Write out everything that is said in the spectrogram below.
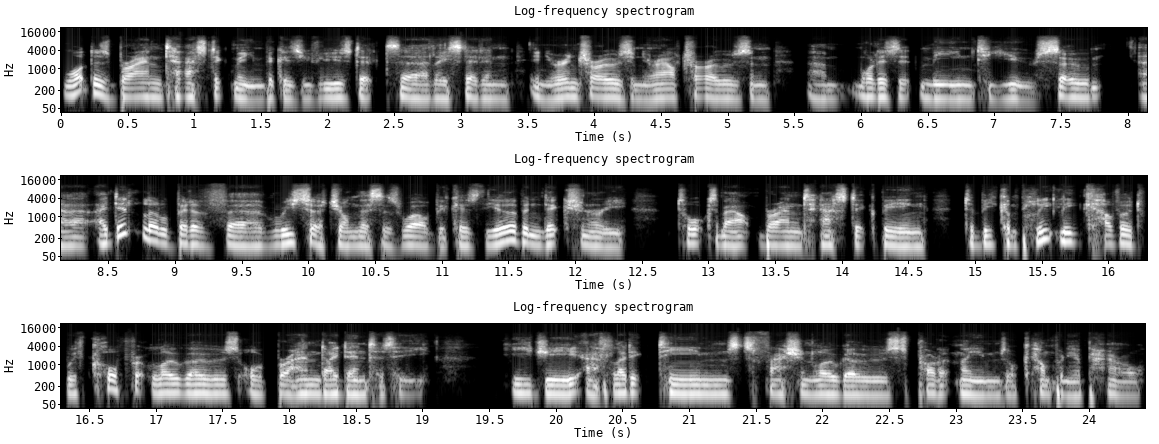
what does brandtastic mean because you've used it uh, they said in in your intros and your outros and um, what does it mean to you so uh, i did a little bit of uh, research on this as well because the urban dictionary talks about brandtastic being to be completely covered with corporate logos or brand identity, e.g., athletic teams, fashion logos, product names, or company apparel.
